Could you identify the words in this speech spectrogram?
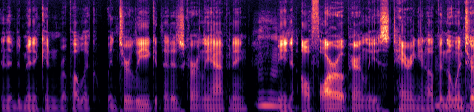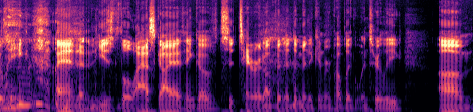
in the Dominican Republic Winter League that is currently happening. I mean, Alfaro apparently is tearing it up in the Winter League, and he's the last guy I think of to tear it up in a Dominican Republic Winter League. Um,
